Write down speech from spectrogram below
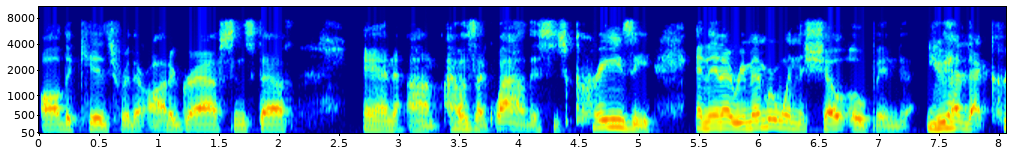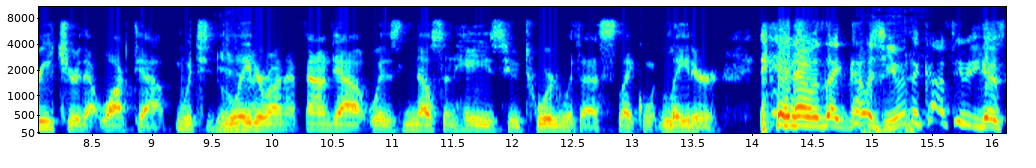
all the kids for their autographs and stuff. And um, I was like, wow, this is crazy. And then I remember when the show opened, you had that creature that walked out, which Yeah. later on I found out was Nelson Hayes, who toured with us like later. And I was like, that was you in the costume? And he goes,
